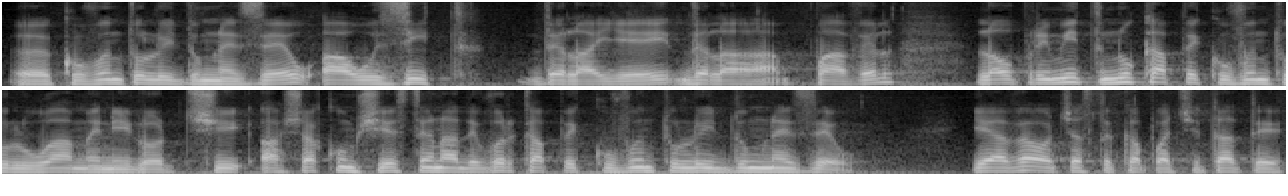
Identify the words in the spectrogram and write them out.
uh, cuvântul lui Dumnezeu, au auzit de la ei, de la Pavel, l-au primit nu ca pe cuvântul oamenilor, ci așa cum și este în adevăr ca pe cuvântul lui Dumnezeu. Ei aveau această capacitate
